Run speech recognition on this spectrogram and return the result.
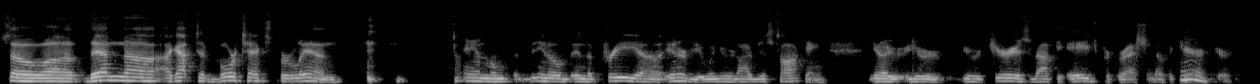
So uh, then uh, I got to Vortex Berlin, and you know, in the pre-interview when you and I were just talking, you know, you're you're curious about the age progression of the mm. character. Mm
